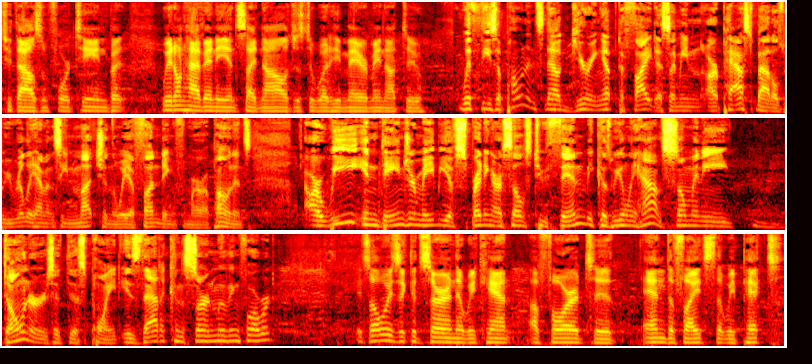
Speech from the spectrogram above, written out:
2014. But we don't have any inside knowledge as to what he may or may not do with these opponents now gearing up to fight us, I mean, our past battles, we really haven't seen much in the way of funding from our opponents. Are we in danger maybe of spreading ourselves too thin because we only have so many donors at this point? Is that a concern moving forward? It's always a concern that we can't afford to end the fights that we picked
